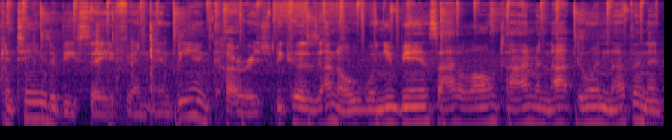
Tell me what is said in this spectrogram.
continue to be safe and, and be encouraged because I know when you be inside a long time and not doing nothing and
